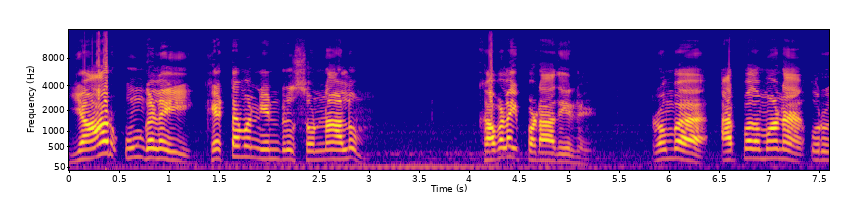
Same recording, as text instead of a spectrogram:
யார் உங்களை கெட்டவன் என்று சொன்னாலும் கவலைப்படாதீர்கள். ரொம்ப அற்புதமான ஒரு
